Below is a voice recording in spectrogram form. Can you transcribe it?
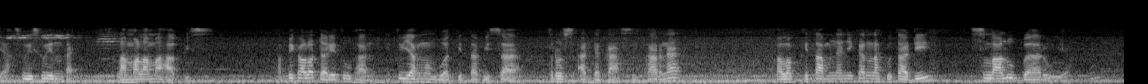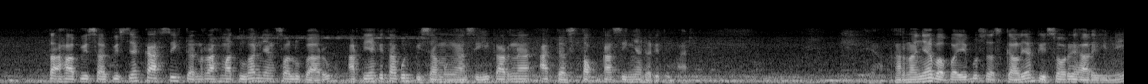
Ya Suwi-suwi entek. Lama-lama habis. Tapi kalau dari Tuhan Itu yang membuat kita bisa terus ada kasih. Karena kalau kita menyanyikan lagu tadi selalu baru ya tak habis-habisnya kasih dan rahmat Tuhan yang selalu baru artinya kita pun bisa mengasihi karena ada stok kasihnya dari Tuhan. Ya, karenanya Bapak Ibu saudara sekalian di sore hari ini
